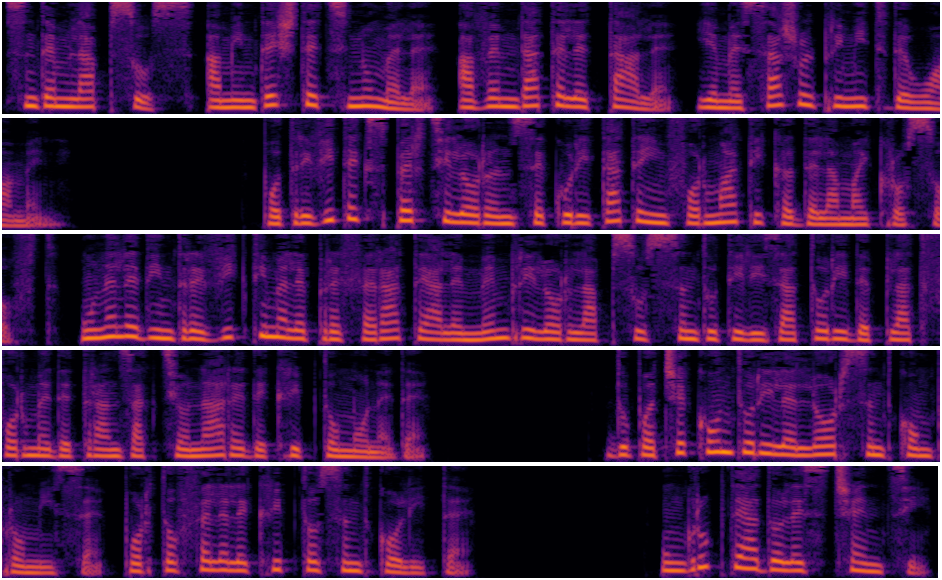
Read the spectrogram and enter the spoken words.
Suntem lapsus, amintește-ți numele, avem datele tale, e mesajul primit de oameni. Potrivit experților în securitate informatică de la Microsoft, unele dintre victimele preferate ale membrilor Lapsus sunt utilizatorii de platforme de tranzacționare de criptomonede. După ce conturile lor sunt compromise, portofelele cripto sunt golite. Un grup de adolescenți.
